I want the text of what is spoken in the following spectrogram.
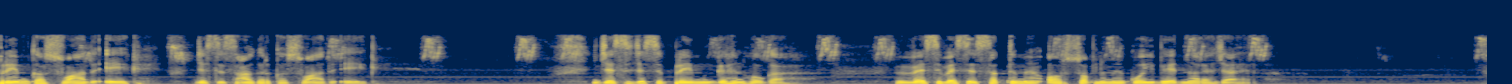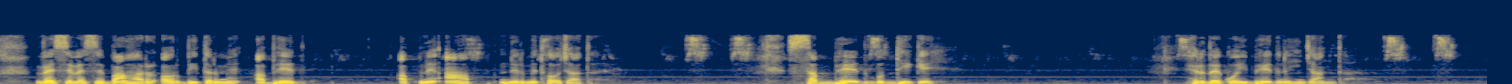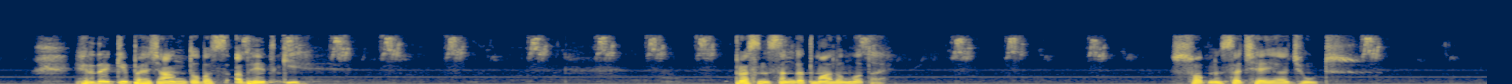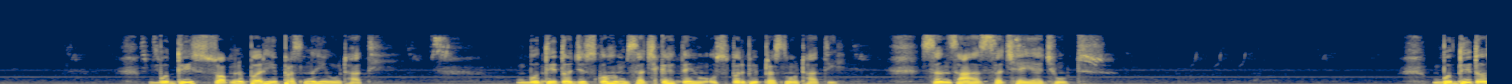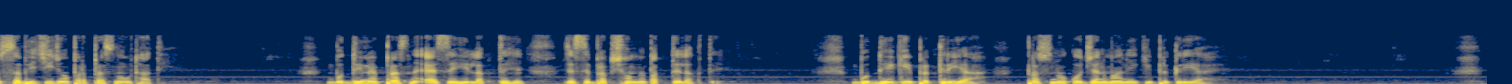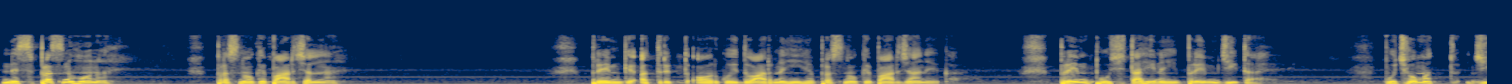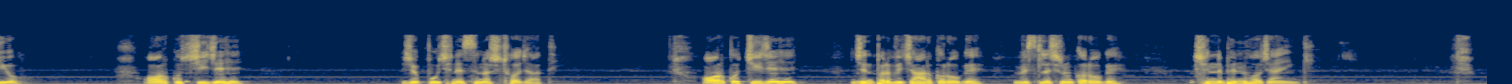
प्रेम का स्वाद एक है, जैसे सागर का स्वाद एक है। जैसे जैसे प्रेम गहन होगा, वैसे वैसे सत्य में और स्वप्न में कोई भेद ना रह जाएगा। वैसे वैसे बाहर और भीतर में अभेद अपने आप निर्मित हो जाता है। सब भेद बुद्धि के हृदय कोई भेद नहीं जानता। हृदय की पहचान तो बस अभेद की है। प्रश्न संगत मालूम होता है। स्वप्न सच है या झूठ? बुद्धि स्वप्न पर ही प्रश्न नहीं उठाती। बुद्धि तो जिसको हम सच कहते हैं, उस पर भी प्रश्न उठाती। संसार सच है या झूठ? बुद्धि तो सभी चीज़ों पर प्रश्न उठाती। बुद्धि में प्रश्न ऐसे ही लगते हैं, जैसे वृक्षों में पत्ते लगते बुद्धि की प्रक्रिया प्रश्नों को जन्माने की प्रक्रिया है। निष्प्रश्न होना है। प्रश्नों के पार चलना है। प्रेम के अतिरिक्त और कोई द्वार नहीं है प्रश्नों के पार जाने का। प्रेम पूछता ही नहीं, प्रेम जीता है। पूछो मत, जियो। और कुछ चीज़ें हैं जो पूछने से नष्ट हो जाती। और कुछ चीज़ें हैं जिन पर विचार करोगे, विश्लेषण करोगे, छिन्न भिन्न हो जाएँगी।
